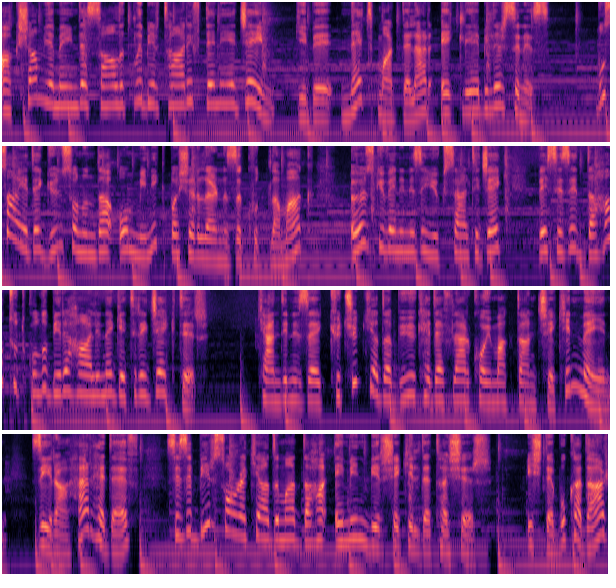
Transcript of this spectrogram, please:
akşam yemeğinde sağlıklı bir tarif deneyeceğim gibi net maddeler ekleyebilirsiniz. Bu sayede gün sonunda o minik başarılarınızı kutlamak, özgüveninizi yükseltecek ve sizi daha tutkulu biri haline getirecektir. Kendinize küçük ya da büyük hedefler koymaktan çekinmeyin. Zira her hedef sizi bir sonraki adıma daha emin bir şekilde taşır. İşte bu kadar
